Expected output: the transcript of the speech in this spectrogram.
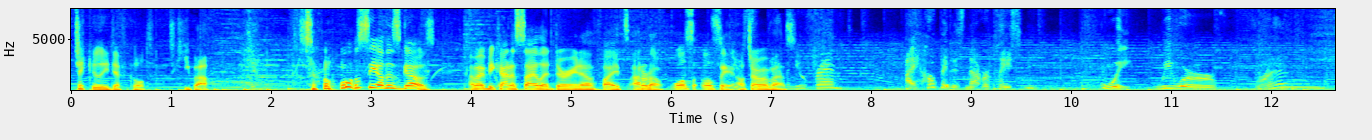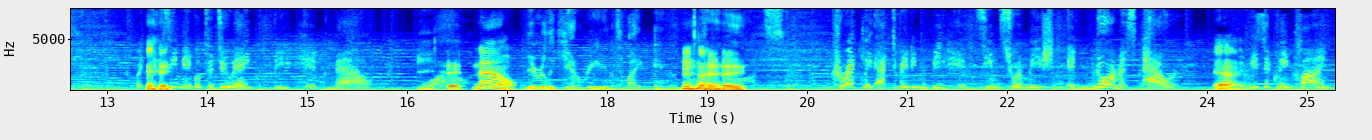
particularly difficult to keep up. So we'll see how this goes. I might be kind of silent during uh, fights. I don't know. We'll, we'll see. I'll try my You best. New friend. I hope it does not replace me, Wait, we were friends? but you seem able to do a beat hit now. Wow. It now. You really can't read into my inner thoughts. Correctly activating a beat hit seems to unleash enormous power. Yeah. The musically inclined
